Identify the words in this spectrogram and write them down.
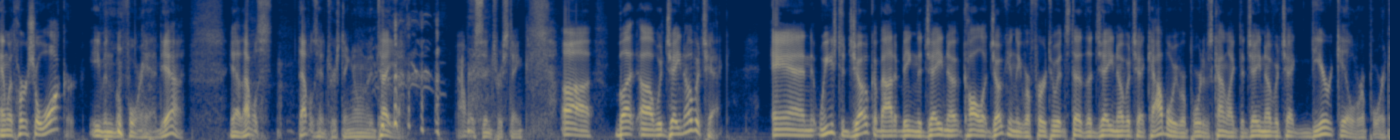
and with Herschel Walker even beforehand. yeah, yeah, that was that was interesting. I want to tell you, that was interesting. Uh, but uh, with Jay Novacek, and we used to joke about it being the Jay no- call it jokingly refer to it instead of the Jay Novacek Cowboy Report. It was kind of like the Jay Novacek Deer Kill Report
